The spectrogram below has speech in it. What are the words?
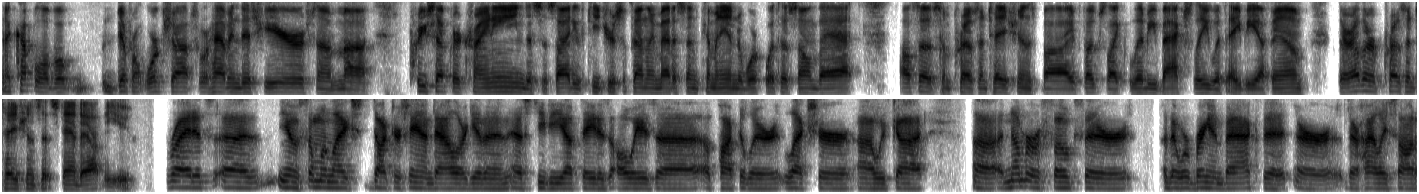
and a couple of uh, different workshops we're having this year, some uh, preceptor training, the Society of Teachers of Family Medicine coming in to work with us on that. Also, some presentations by folks like Libby Baxley with ABFM. There are other presentations that stand out to you. Right. It's, uh, you know, someone like Dr. Shannon Dowler giving an STD update is always a, a popular lecture. Uh, we've got uh, a number of folks that are that we're bringing back that are they're highly sought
